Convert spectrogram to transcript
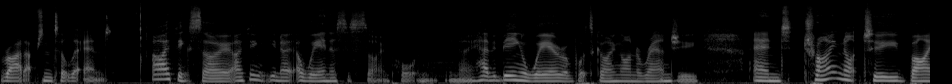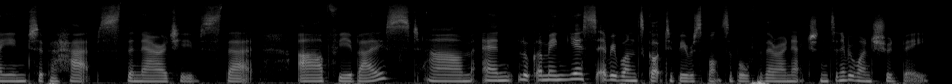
right up until the end. I think so. I think you know awareness is so important. You know, having being aware of what's going on around you, and trying not to buy into perhaps the narratives that are fear based. Um, and look, I mean, yes, everyone's got to be responsible for their own actions, and everyone should be.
